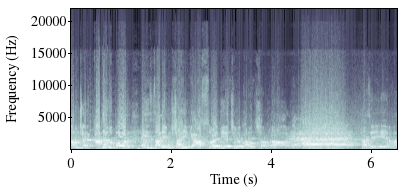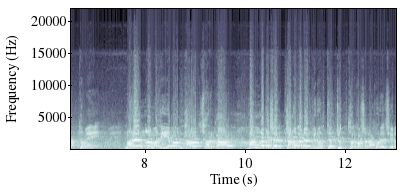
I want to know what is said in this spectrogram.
মানুষের কাঁধের উপর এই জালিম শাহীকে আশ্রয় দিয়েছিল ভারত সরকার। কাজে এর মাধ্যমে নরেন্দ্র মোদী এবং ভারত সরকার বাংলাদেশের জনগণের বিরুদ্ধে যুদ্ধ ঘোষণা করেছিল।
